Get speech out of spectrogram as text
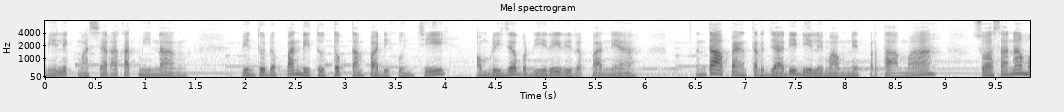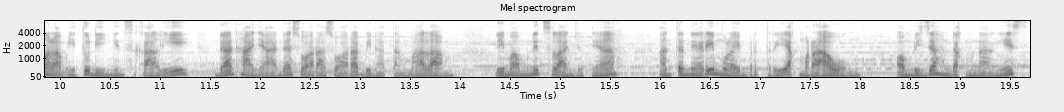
milik masyarakat Minang. Pintu depan ditutup tanpa dikunci, Om Riza berdiri di depannya. Entah apa yang terjadi di lima menit pertama, Suasana malam itu dingin sekali dan hanya ada suara-suara binatang malam. Lima menit selanjutnya, Anteneri mulai berteriak meraung. Om Riza hendak menangis,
